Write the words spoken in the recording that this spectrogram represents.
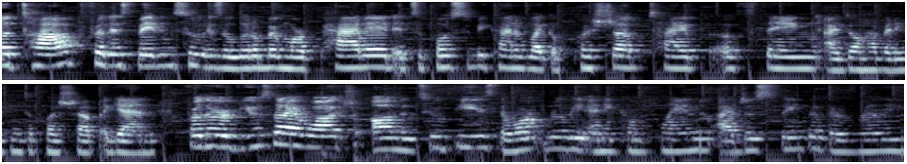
The top for this bathing suit is a little bit more padded. It's supposed to be kind of like a push-up type of thing. I don't have anything to push up again. For the reviews that I watched on the two-piece, there weren't really any complaints. I just think that they're really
